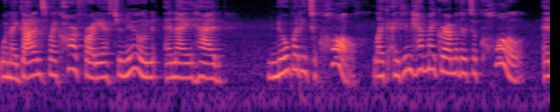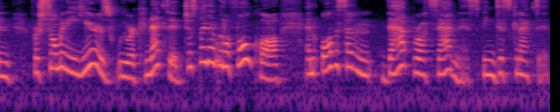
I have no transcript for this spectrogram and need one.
when I got into my car Friday afternoon and I had nobody to call, like I didn't have my grandmother to call. And for so many years, we were connected just by that little phone call. And all of a sudden, that brought sadness, being disconnected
